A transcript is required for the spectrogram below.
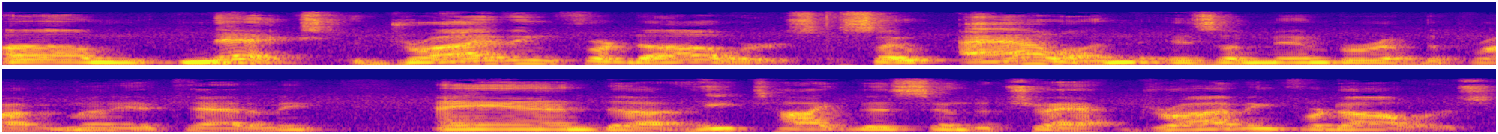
Um, next, driving for dollars. So Alan is a member of the Private Money Academy, and uh, he typed this in the chat, driving for dollars.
